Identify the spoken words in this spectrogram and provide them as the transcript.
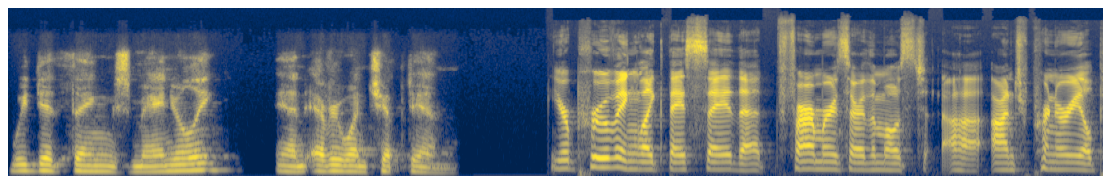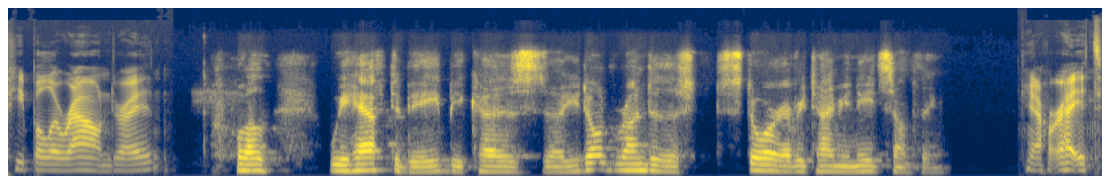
we did things manually and everyone chipped in. You're proving, like they say, that farmers are the most uh, entrepreneurial people around, right? Well, we have to be because uh, you don't run to the store every time you need something. Yeah, right.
